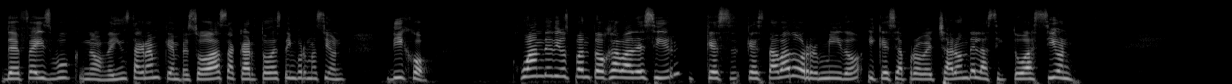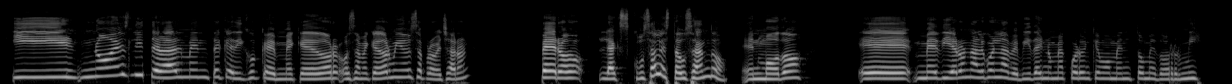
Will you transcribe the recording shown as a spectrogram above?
de Facebook, no, de Instagram, que empezó a sacar toda esta información, dijo, Juan de Dios Pantoja va a decir que, que estaba dormido y que se aprovecharon de la situación. Y no es literalmente que dijo que me quedé, o sea, me quedé dormido y se aprovecharon, pero la excusa la está usando en modo, eh, me dieron algo en la bebida y no me acuerdo en qué momento me dormí.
